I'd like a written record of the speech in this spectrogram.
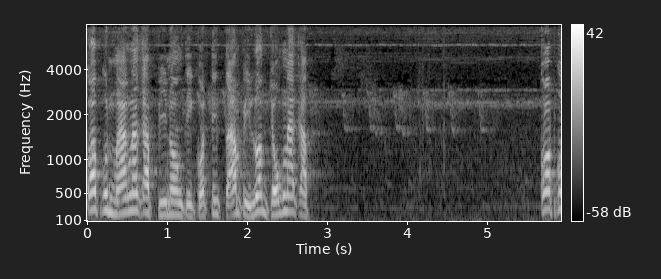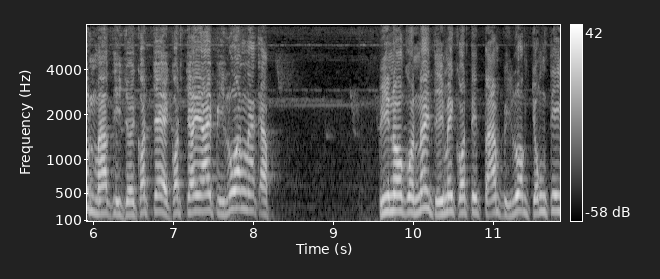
ขอบคุณมากนะครับพี่น้องที่กดติดตามปีร่วมจงนะครับขอบคุณมากที่ช่วยกดแจ้กดใจให้ปีล่วงนะครับ พี่น้องคนไหนที่ไม่กดติดตามปีล่วงจงที่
